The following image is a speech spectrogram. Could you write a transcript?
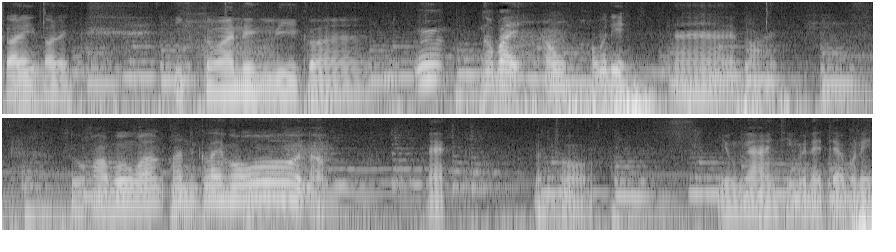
ตัวหนึงตัวหนึงอีกตัวหนึ่งดีกว่าเข้าไป เอาเข้าไปดิ อ่าเรียบร้อยสู่ความเมืองว้างอันไกลโพ้นเอาแหะบัดโถยุ่งยากจริงไม่ได้เจอพวกนี้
